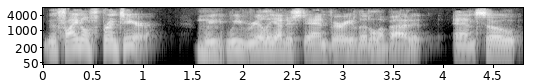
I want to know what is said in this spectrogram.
the final frontier. Mm. We we really understand very little about it, and so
